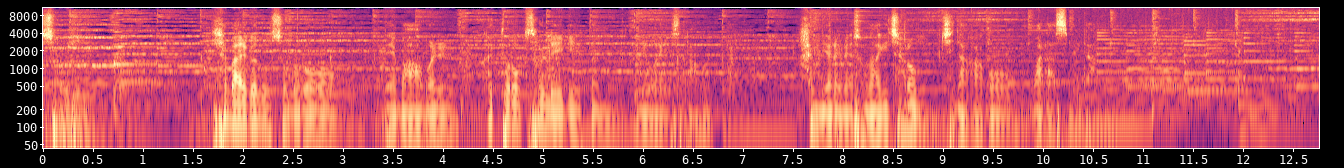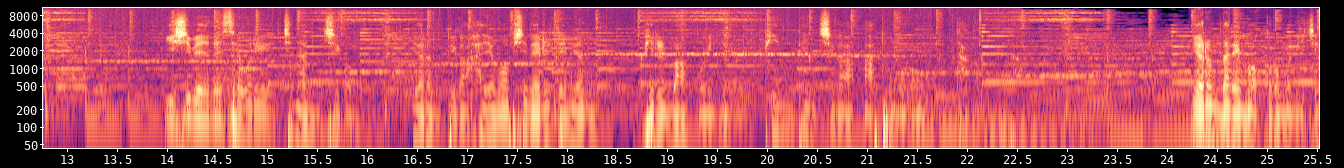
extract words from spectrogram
소희 해맑은 웃음으로 내 마음을 그토록 설레게 했던 그녀와의 사랑은 한여름의 소나기처럼 지나가고 말았습니다. 20여 년의 세월이 지난 지금 여름비가 하염없이 내릴 때면 비를 맞고 있는 빈 벤치가 아픔으로 다가옵니다. 여름날의 먹구름은 이제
